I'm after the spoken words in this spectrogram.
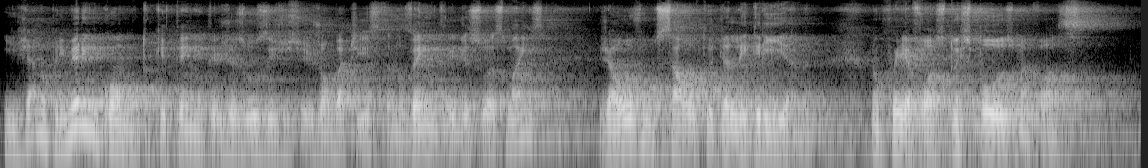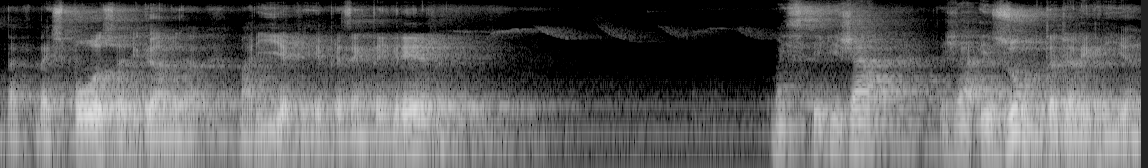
E já no primeiro encontro que tem entre Jesus e João Batista, no ventre de suas mães, já houve um salto de alegria. Né? Não foi a voz do esposo, mas a voz da, da esposa, digamos, né? Maria, que representa a igreja. Mas ele já, já exulta de alegria,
